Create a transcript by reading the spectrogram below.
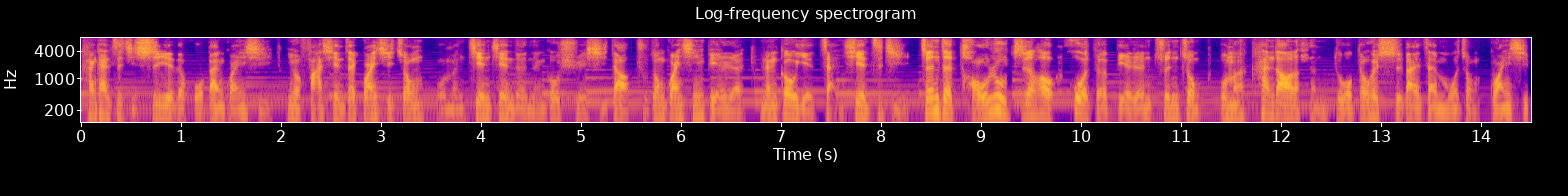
看看自己事业的伙伴关系，你有发现，在关系中我们渐渐的能够学习到主动关心别人，能够也展现自己真的投入之后获得别人尊重。我们看到了很多都会失败在某种关系，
